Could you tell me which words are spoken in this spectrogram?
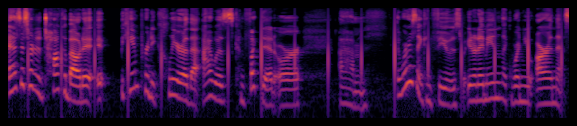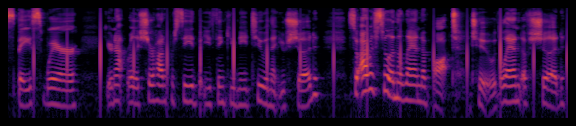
as I started to talk about it, it became pretty clear that I was conflicted or, um, the word isn't confused, but you know what I mean? Like when you are in that space where, you're not really sure how to proceed, but you think you need to and that you should. So I was still in the land of ought to, the land of should.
